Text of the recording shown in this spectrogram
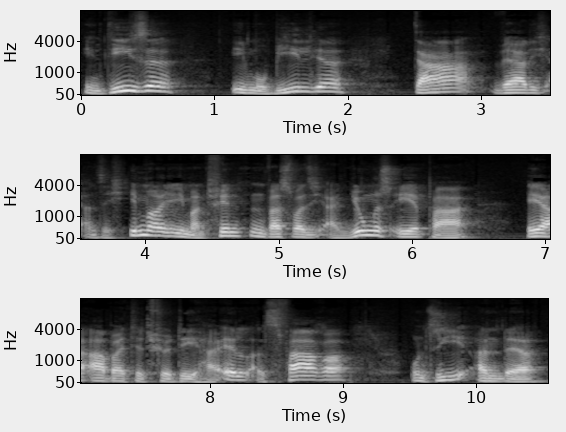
in diese Immobilie, da werde ich an sich immer jemand finden, was weiß ich, ein junges Ehepaar, er arbeitet für DHL als Fahrer und Sie an der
